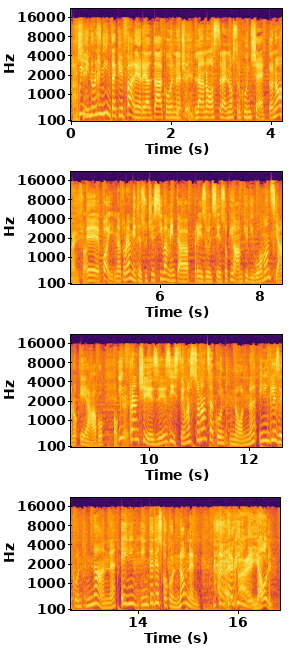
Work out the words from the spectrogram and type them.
Ah, Quindi sì? non ha niente a che fare in realtà con c'è? la nostra- il nostro concetto, no? Eh. Eh, poi naturalmente successivamente ha preso il senso più ampio di uomo anziano e avo. Ok. In francese esiste un'assonanza con non, in inglese con nan e in, in tedesco con nonnen. Eh, Quindi-.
